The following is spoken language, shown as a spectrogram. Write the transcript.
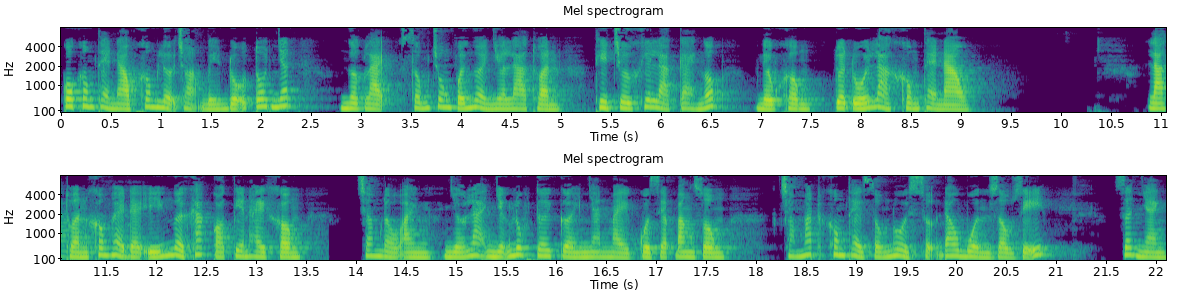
Cô không thể nào không lựa chọn bến đỗ tốt nhất. Ngược lại, sống chung với người như La Thuần thì trừ khi là kẻ ngốc, nếu không, tuyệt đối là không thể nào. La Thuần không hề để ý người khác có tiền hay không. Trong đầu anh nhớ lại những lúc tươi cười nhăn mày của Diệp Băng Dung, trong mắt không thể giấu nổi sự đau buồn dầu dĩ. Rất nhanh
